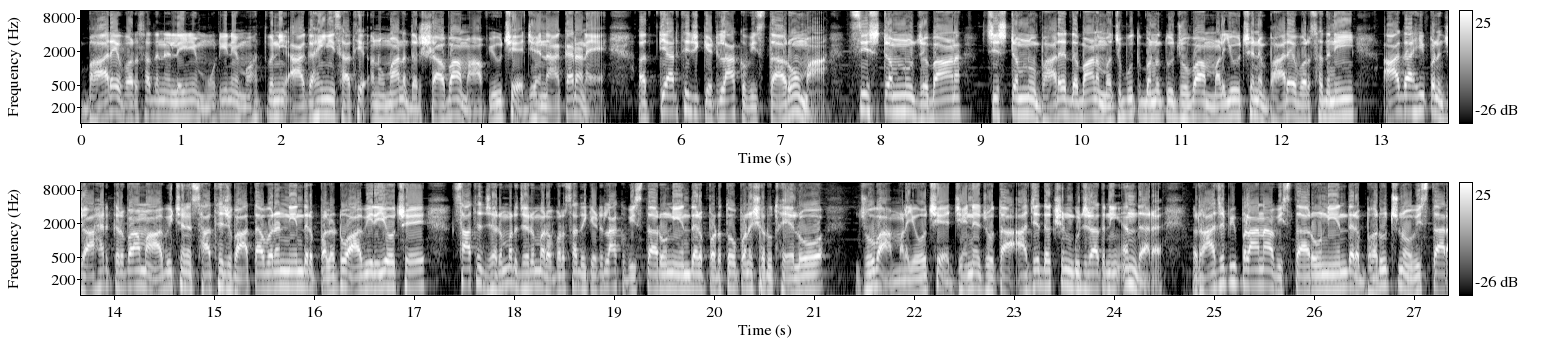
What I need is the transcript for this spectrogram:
ભારે વરસાદને લઈને મોટીને મહત્વની આગાહીની સાથે અનુમાન દર્શાવવામાં આવ્યું છે, જેના કારણે અત્યારથી જ કેટલાક વિસ્તારોમાં સિસ્ટમનું દબાણ સિસ્ટમનું ભારે દબાણ મજબૂત બનતું જોવા મળ્યું છે અને ભારે વરસાદની આગાહી પણ જાહેર કરવામાં આવી છે અને સાથે જ વાતાવરણની અંદર પલટો આવી રહ્યો છે. સાથે ઝરમર ઝરમર વરસાદ કેટલાક વિસ્તારોની અંદર પડતો પણ શરૂ થયેલો જોવા મળ્યો છે. જેને જોતા આજે દક્ષિણ ગુજરાતની અંદર રાજપીપળાના વિસ્તારોની અંદર, ભરૂચનો વિસ્તાર,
